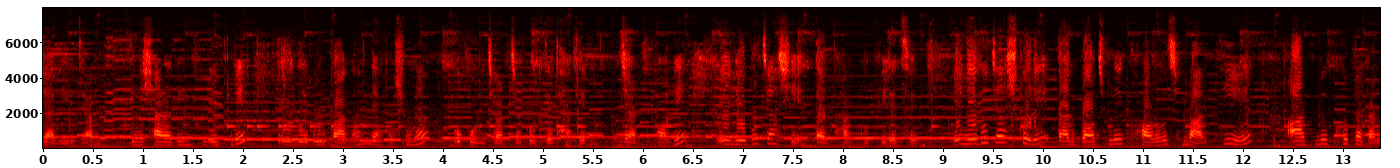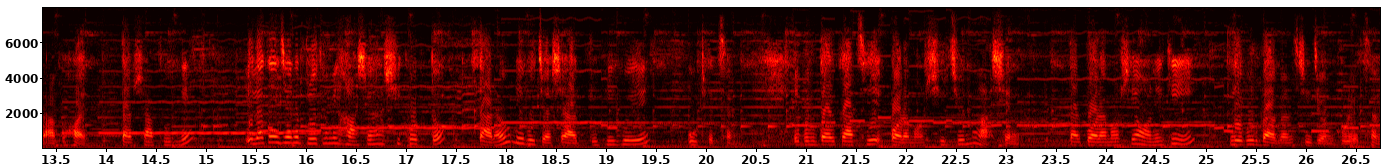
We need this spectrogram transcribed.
চালিয়ে যান। তিনি সারাদিন ঘুরে ঘুরে এই লেবুর বাগান দেখাশোনা ও পরিচর্যা করতে থাকেন। যার ফলে এই লেবু চাষে তার ভাগ্য ফিরেছে। এই লেবু চাষ করে তার বছরে খরচ বাদ দিয়ে আট লক্ষ টাকা লাভ হয়। তার সাফল্যে এলাকায় যারা প্রথমে হাসাহাসি করত, তারাও লেবু চাষে আগ্রহী হয়ে উঠেছেন এবং তার কাছে পরামর্শের জন্য আসেন। তার পরামর্শে অনেকেই লেবুর বাগান সৃজন করেছেন।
